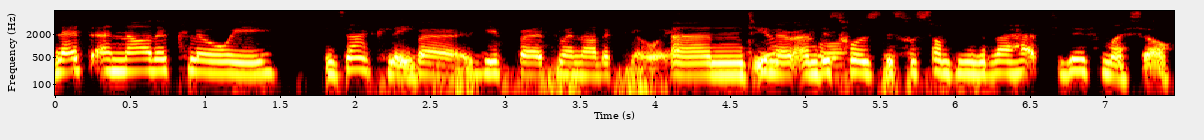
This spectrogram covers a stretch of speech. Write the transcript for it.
Let another Chloe exactly birth, give birth to another Chloe. And Beautiful. you know, and this was this was something that I had to do for myself.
